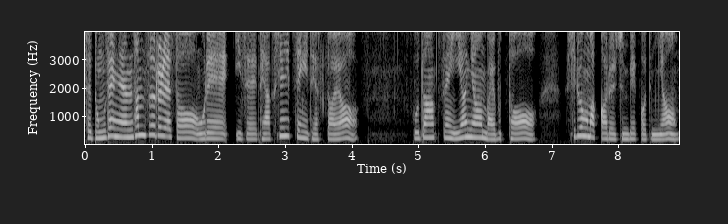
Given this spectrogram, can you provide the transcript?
제 동생은 삼수를 해서 올해 이제 대학 신입생이 됐어요. 고등학생 2학년 말부터 실용음악과를 준비했거든요.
